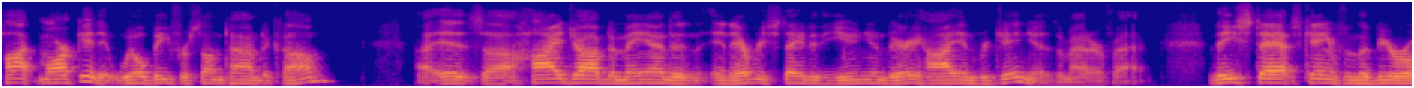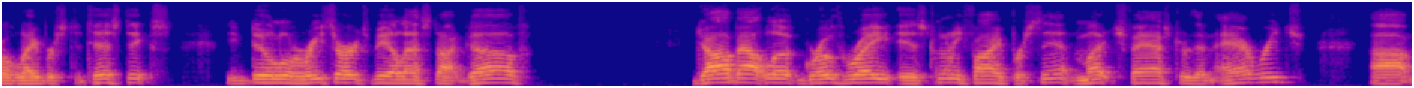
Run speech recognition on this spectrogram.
hot market. It will be for some time to come. Uh, it's a high job demand in, in every state of the union, very high in Virginia, as a matter of fact. These stats came from the Bureau of Labor Statistics. You do a little research, BLS.gov. Job outlook growth rate is 25%, much faster than average. Uh,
